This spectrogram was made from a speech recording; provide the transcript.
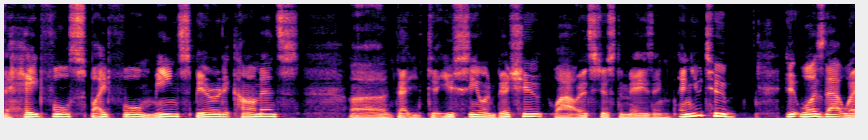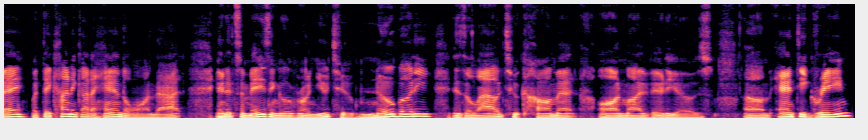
the hateful, spiteful, mean spirited comments uh, that, that you see on BitChute, wow, it's just amazing. And YouTube it was that way, but they kind of got a handle on that. And it's amazing over on YouTube. Nobody is allowed to comment on my videos. Um, Auntie Green,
